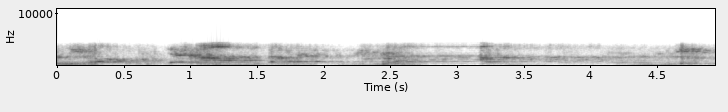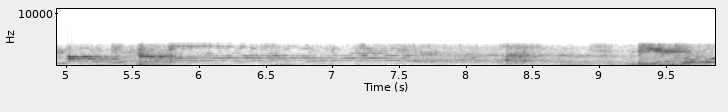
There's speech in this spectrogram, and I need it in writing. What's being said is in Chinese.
霓虹，点燃了生命的理想。霓虹。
